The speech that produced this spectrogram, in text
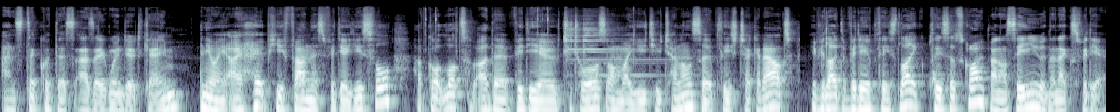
and stick with this as a windowed game. Anyway, I hope you found this video useful. I've got lots of other video tutorials on my YouTube channel, so please check it out. If you liked the video, please like, please subscribe, and I'll see you in the next video.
